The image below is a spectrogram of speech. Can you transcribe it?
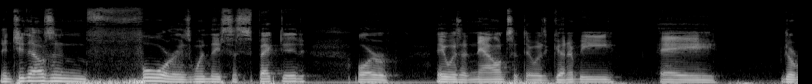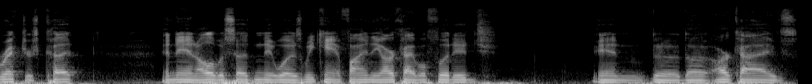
in 2004 is when they suspected, or it was announced that there was going to be a director's cut, and then all of a sudden it was we can't find the archival footage in the the archives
